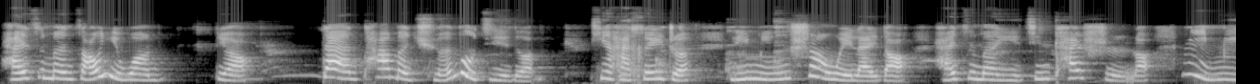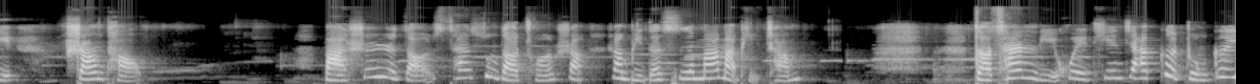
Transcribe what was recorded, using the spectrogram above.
孩子们早已忘掉，但他们全都记得。天还黑着，黎明尚未来到，孩子们已经开始了秘密商讨，把生日早餐送到床上，让彼得斯妈妈品尝。早餐里会添加各种各样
